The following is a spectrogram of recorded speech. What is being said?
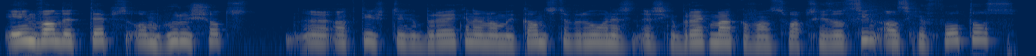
een van de tips om guru shots uh, actief te gebruiken en om je kans te verhogen is, gebruik maken van swaps. Je zult zien als je foto's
